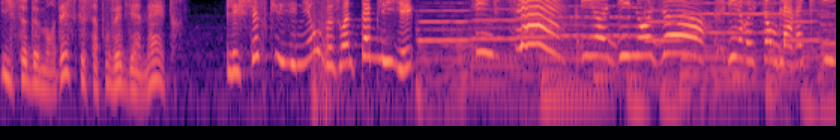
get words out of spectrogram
Il se demandait ce que ça pouvait bien être. Les chefs cuisiniers ont besoin de tabliers. Une fleur et un dinosaure Il ressemble à Rexy.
